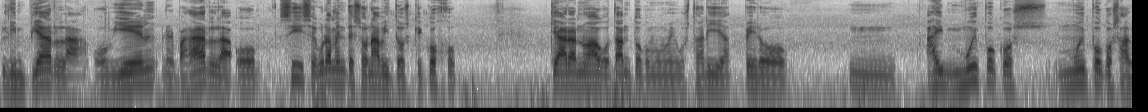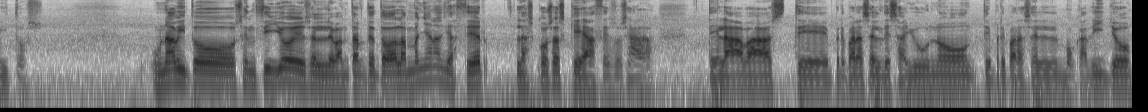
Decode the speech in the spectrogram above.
limpiarla o bien repararla o sí, seguramente son hábitos que cojo, que ahora no hago tanto como me gustaría, pero mm, hay muy pocos, muy pocos hábitos. Un hábito sencillo es el levantarte todas las mañanas y hacer las cosas que haces, o sea, te lavas, te preparas el desayuno, te preparas el bocadillo.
